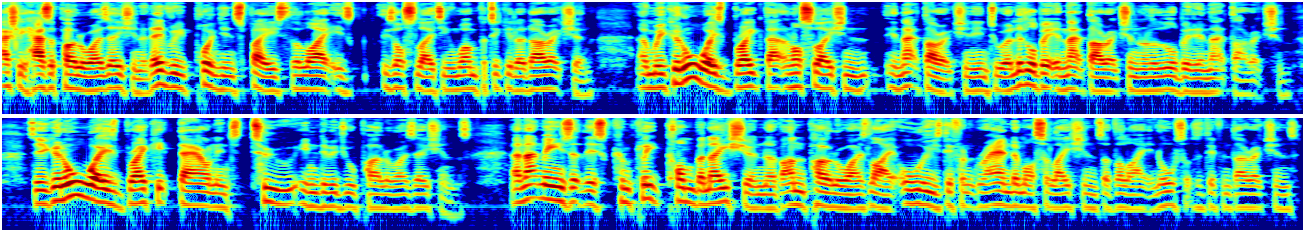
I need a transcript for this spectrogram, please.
actually has a polarization. At every point in space, the light is, is oscillating in one particular direction. And we can always break that an oscillation in that direction into a little bit in that direction and a little bit in that direction. So you can always break it down into two individual polarizations. And that means that this complete combination of unpolarized light, all these different random oscillations of the light in all sorts of different directions,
